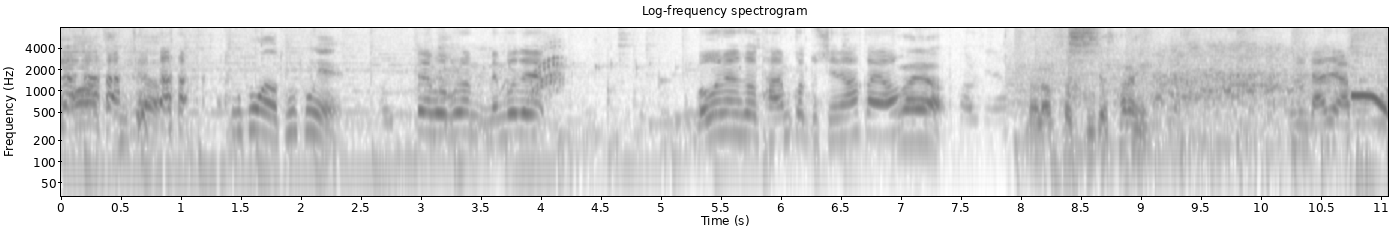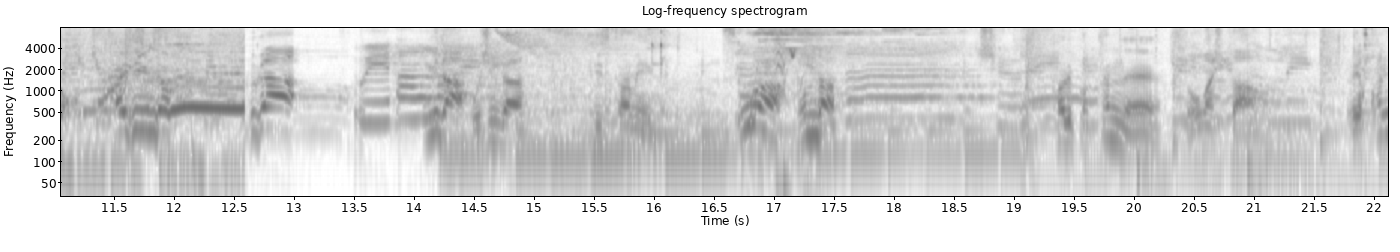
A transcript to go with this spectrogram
아 진짜 통통하다 통통해 네, 뭐 그럼 멤버들 먹으면서 다음 것도 진행할까요? 좋아요. 나 랍스터 진짜 사랑해. 오늘 낮에 아- 파이팅입니다. 그가 옵니다. 오신다. 디스카밍. 우와 온다. 팔이 꽉 찼네. 너무 맛있다. 이게 컨...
